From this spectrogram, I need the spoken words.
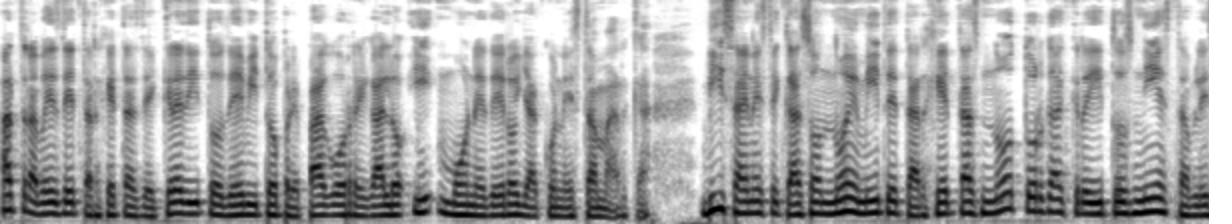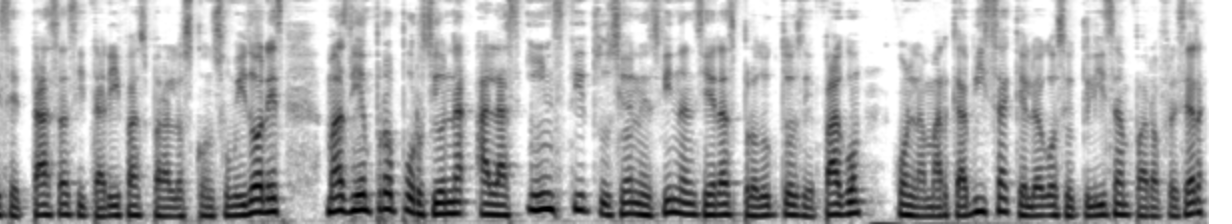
a través de tarjetas de crédito, débito, prepago, regalo y monedero ya con esta marca. Visa en este caso no emite tarjetas, no otorga créditos ni establece tasas y tarifas para los consumidores, más bien proporciona a las instituciones financieras productos de pago con la marca Visa que luego se utilizan para ofrecer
